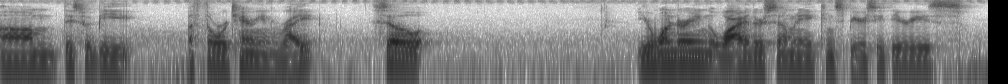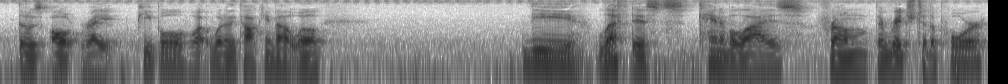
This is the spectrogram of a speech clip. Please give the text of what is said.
um, this would be authoritarian right. So you're wondering why there's so many conspiracy theories those alt right people, what, what are they talking about? Well, the leftists cannibalize from the rich to the poor.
